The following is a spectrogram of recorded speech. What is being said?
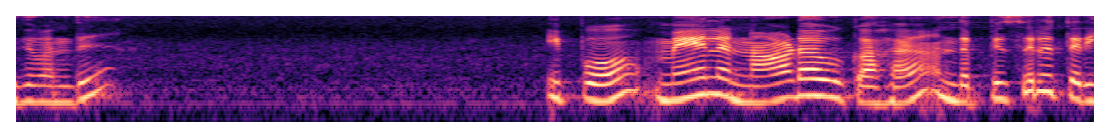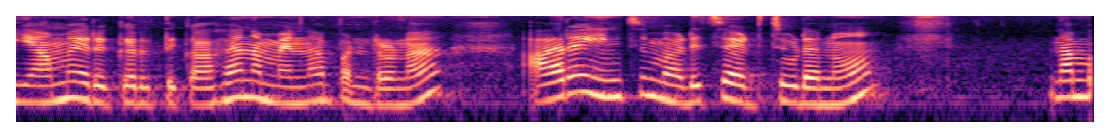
இது வந்து இப்போது மேலே நாடாவுக்காக அந்த பிசுறு தெரியாமல் இருக்கிறதுக்காக நம்ம என்ன பண்ணுறோன்னா அரை இன்ச்சு மடித்து அடிச்சு விடணும். நம்ம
